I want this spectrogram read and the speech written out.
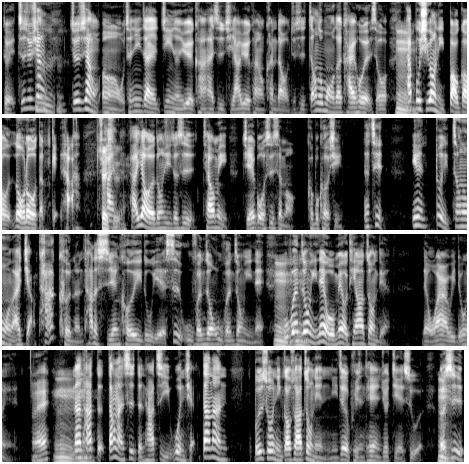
对，这就像、嗯、就是像嗯、呃，我曾经在经营人月刊还是其他月刊有看到，就是张忠谋在开会的时候，嗯、他不希望你报告漏漏等给他，确实。他，他要的东西就是 tell me 结果是什么，可不可行，that's it。因为对张忠谋来讲，他可能他的时间颗粒度也是五分钟，五分钟以内，嗯、五分钟以内我没有听到重点，Then why are we doing it？哎，嗯，那他的当然是等他自己问起来，当然不是说你告诉他重点，你这个 presentation 就结束了，而是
